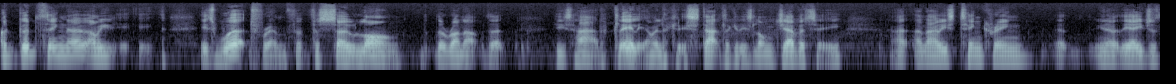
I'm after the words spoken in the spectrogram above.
a good thing, though? I mean, it's worked for him for, for so long, the run up that he's had. Clearly, I mean, look at his stats, look at his longevity, uh, and now he's tinkering, at, you know, at the age of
